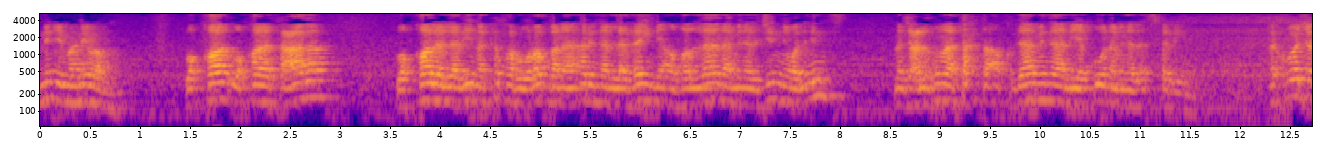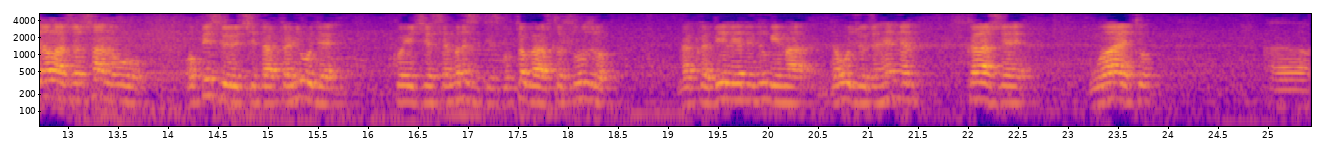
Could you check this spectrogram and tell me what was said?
ni njima ni vama. وقال, وقال تعالى وقال الذين كفروا ربنا أرنا الذين أضلانا من الجن والإنس نجعلهما تحت أقدامنا ليكون من الأسفلين Također Allah Žešanu opisujući dakle ljude koji će se mrziti zbog toga što su uzrok dakle bili jedni drugima da uđu u džahennem kaže u ajetu uh,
